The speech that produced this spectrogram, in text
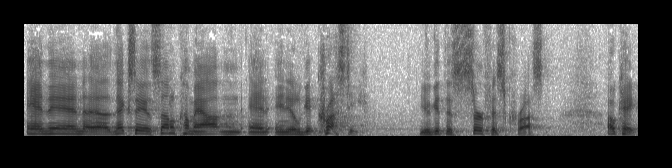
and then uh, next day the sun will come out and, and, and it'll get crusty. You'll get this surface crust. Okay,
